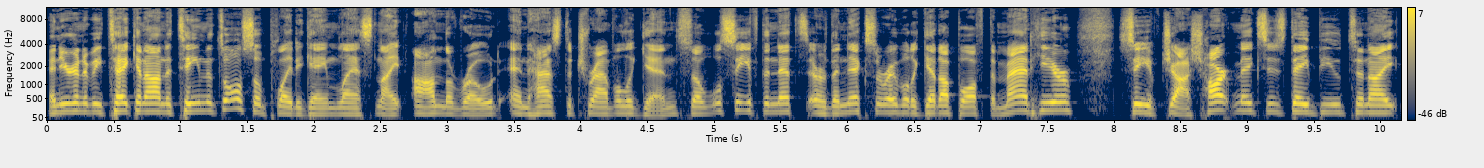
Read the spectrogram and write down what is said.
and you're going to be taking on a team that's also played a game last night on the road and has to travel again. So we'll see if the Nets or the Knicks are able to get up off the mat here. See if Josh Hart makes his debut tonight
